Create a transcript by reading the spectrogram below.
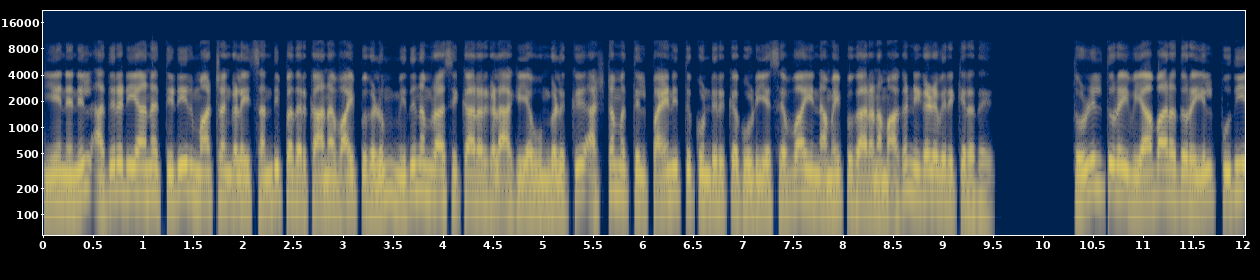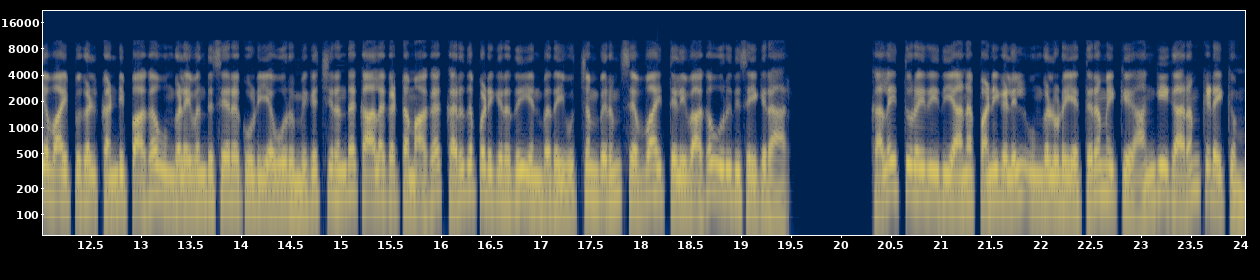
ஏனெனில் அதிரடியான திடீர் மாற்றங்களை சந்திப்பதற்கான வாய்ப்புகளும் மிதுனம் ராசிக்காரர்களாகிய உங்களுக்கு அஷ்டமத்தில் பயணித்துக் கொண்டிருக்கக்கூடிய செவ்வாயின் அமைப்பு காரணமாக நிகழவிருக்கிறது. தொழில்துறை வியாபாரத்துறையில் புதிய வாய்ப்புகள் கண்டிப்பாக உங்களை வந்து சேரக்கூடிய ஒரு மிகச்சிறந்த காலகட்டமாக கருதப்படுகிறது என்பதை உச்சம் பெறும் செவ்வாய் தெளிவாக உறுதி செய்கிறார். கலைத்துறை ரீதியான பணிகளில் உங்களுடைய திறமைக்கு அங்கீகாரம் கிடைக்கும்.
